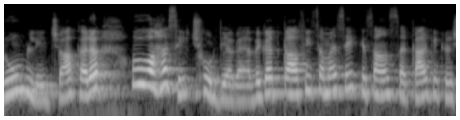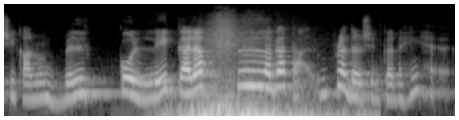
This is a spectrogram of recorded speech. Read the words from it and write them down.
रूम ले जाकर वहाँ से छोड़ दिया गया। विगत काफ़ी समय से किसान सरकार के कृषि कानून बिल को लेकर लगातार प्रदर्शन कर रहे हैं।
